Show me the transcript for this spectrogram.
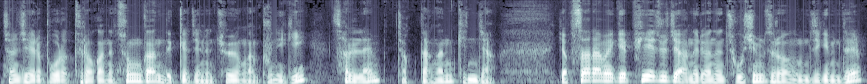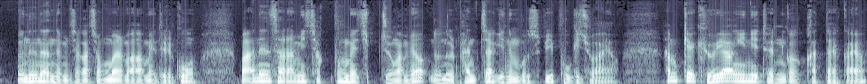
전시회를 보러 들어가는 순간 느껴지는 조용한 분위기, 설렘, 적당한 긴장. 옆 사람에게 피해주지 않으려는 조심스러운 움직임들, 은은한 냄새가 정말 마음에 들고 많은 사람이 작품에 집중하며 눈을 반짝이는 모습이 보기 좋아요. 함께 교양인이 된 것 같달까요?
